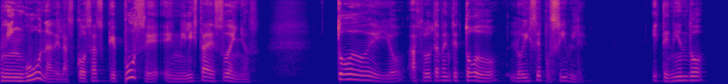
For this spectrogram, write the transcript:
ninguna de las cosas que puse en mi lista de sueños. Todo ello, absolutamente todo, lo hice posible. Y teniendo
